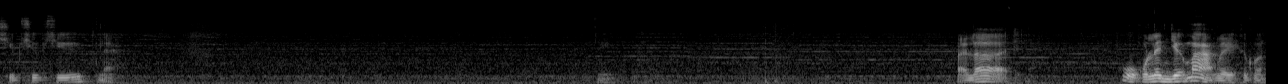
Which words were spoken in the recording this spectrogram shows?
ชิบชิบชิบนะไปเลยโอ้คนเล่นเยอะมากเลยทุกคน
